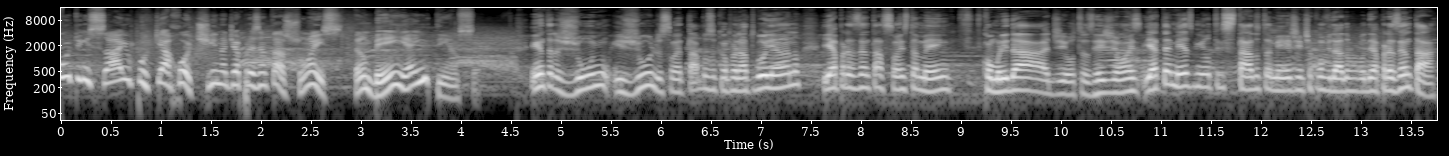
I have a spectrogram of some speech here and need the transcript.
Muito ensaio porque a rotina de apresentações também é intensa. Entre junho e julho são etapas do Campeonato Goiano e apresentações também, comunidade, outras regiões e até mesmo em outro estado também a gente é convidado para poder apresentar.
